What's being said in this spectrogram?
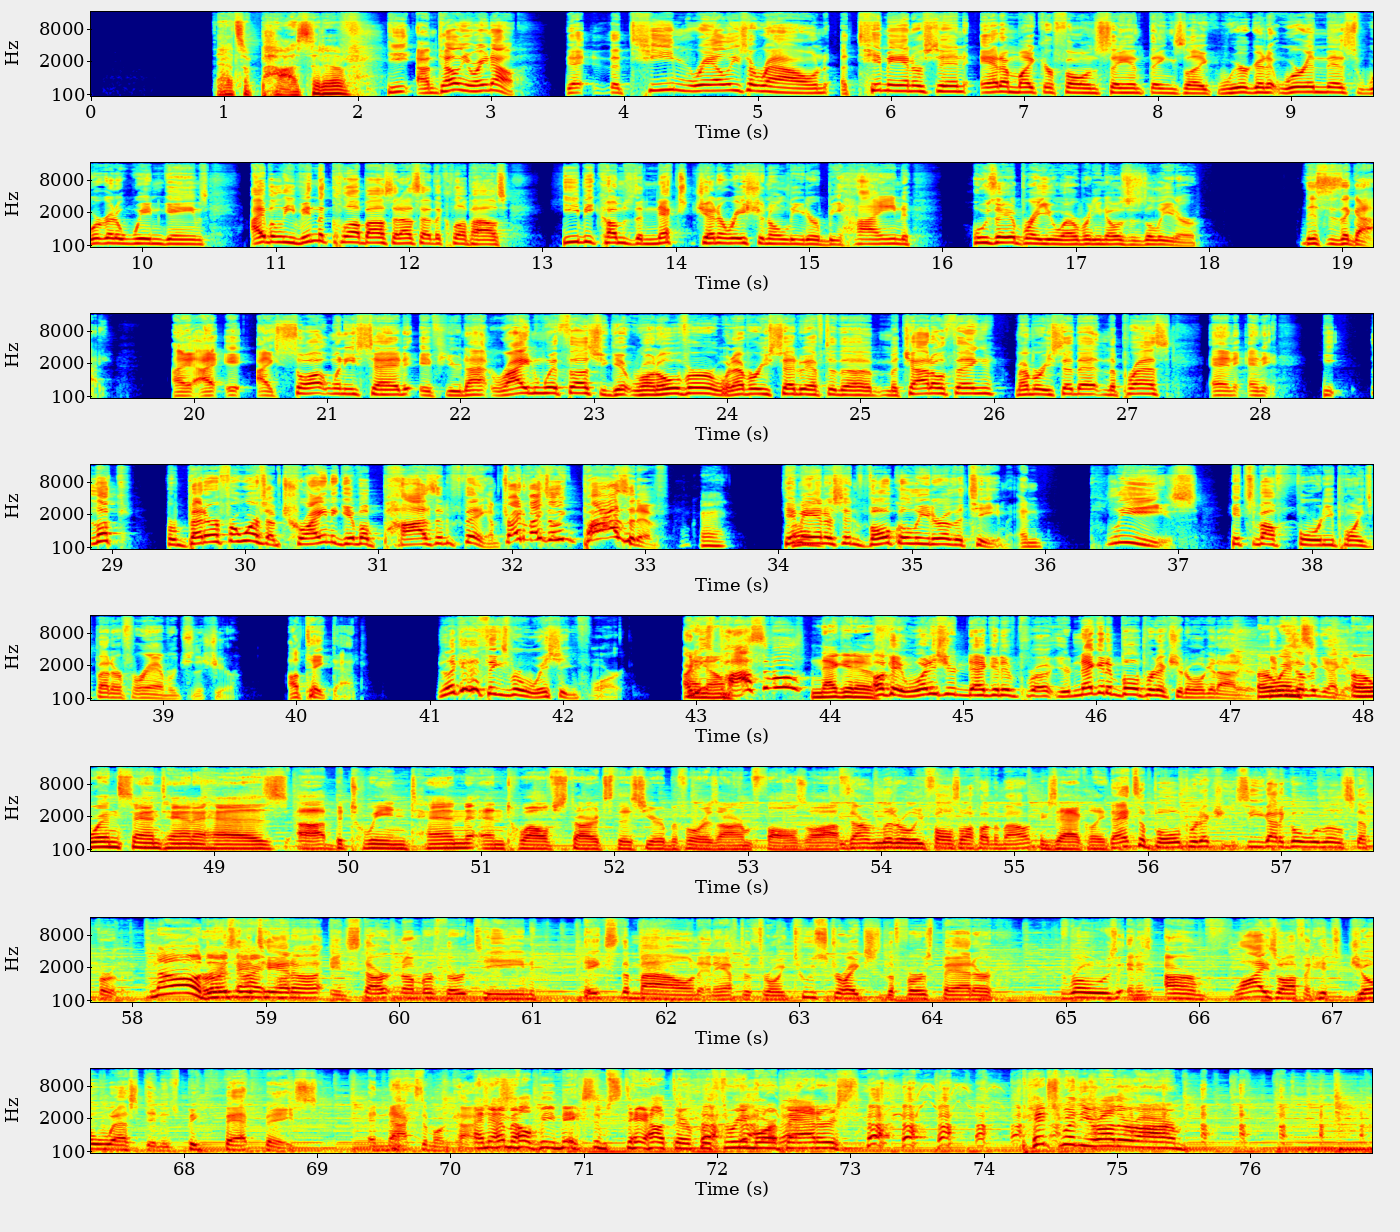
That's a positive. He, I'm telling you right now, the, the team rallies around a Tim Anderson at a microphone saying things like, "We're gonna, we're in this, we're gonna win games." I believe in the clubhouse and outside the clubhouse, he becomes the next generational leader behind Jose Abreu. Everybody knows is the leader. This is the guy. I, I it- I saw it when he said, "If you're not riding with us, you get run over," or whatever he said after the Machado thing. Remember, he said that in the press, and and he look for better or for worse. I'm trying to give a positive thing. I'm trying to find something positive. Okay. Tim. Anderson, vocal leader of the team, and please hits about 40 points better for average this year. I'll take that. Look at the things we're wishing for. Are I these know. possible? Negative. Okay, what is your negative pro, your negative bold prediction? and We'll get out of here. Give me Ervin, something negative. Ervin Santana has uh, between 10 and 12 starts this year before his arm falls off. His arm literally falls off on the mound. Exactly. That's a bold prediction. You see, you got to go a little step further. no, Ervin dude, I- Santana in start number 13 takes the mound, and after throwing two strikes to the first batter, throws and his arm flies off and hits Joe West in his big fat face and knocks him unconscious. And MLB makes him stay out there for three more batters. Pitch with your other arm.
